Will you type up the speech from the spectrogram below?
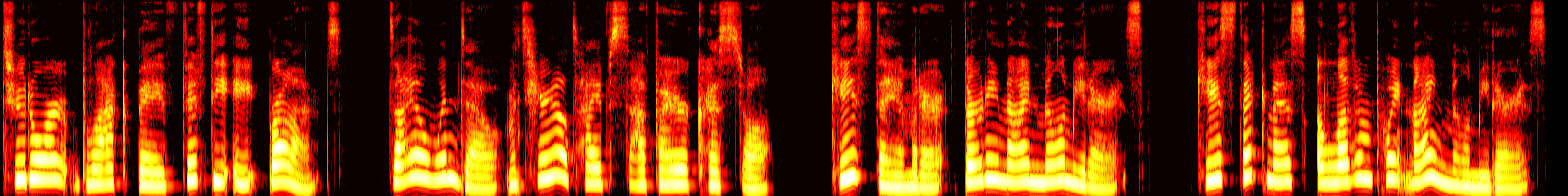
Tudor Black Bay 58 bronze. Dial window, material type sapphire crystal. Case diameter 39 millimeters. Case thickness 11.9 millimeters.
